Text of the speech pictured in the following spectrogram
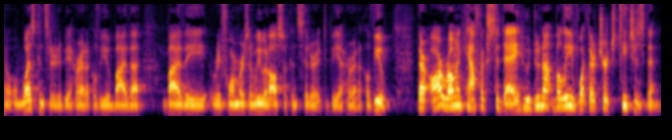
was considered to be a heretical view by the, by the reformers, and we would also consider it to be a heretical view. There are Roman Catholics today who do not believe what their church teaches them,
